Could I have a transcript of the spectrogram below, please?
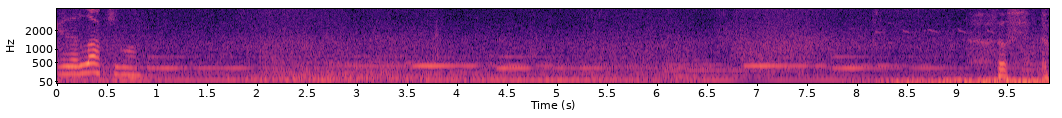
You're the lucky one. Lo siento,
